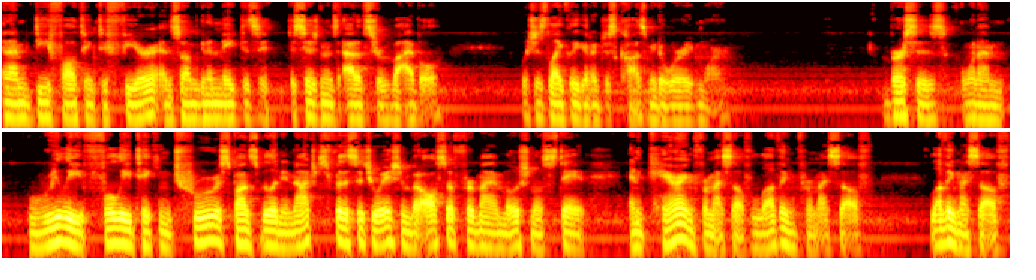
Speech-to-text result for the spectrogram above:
and I'm defaulting to fear. And so I'm going to make decisions out of survival which is likely going to just cause me to worry more. Versus when I'm really fully taking true responsibility, not just for the situation, but also for my emotional state and caring for myself, loving for myself, loving myself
